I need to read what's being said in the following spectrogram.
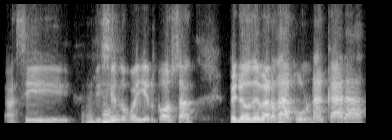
así diciendo cualquier cosa, pero de verdad, con una cara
